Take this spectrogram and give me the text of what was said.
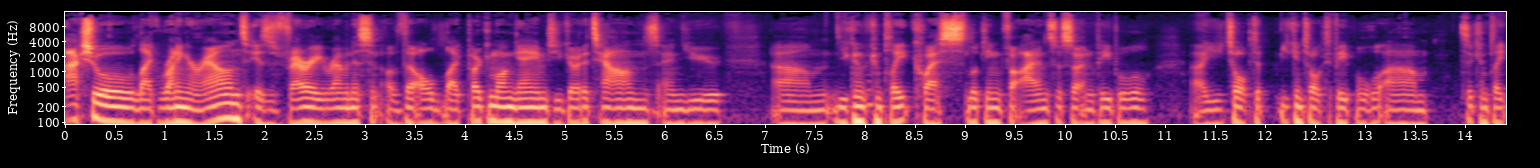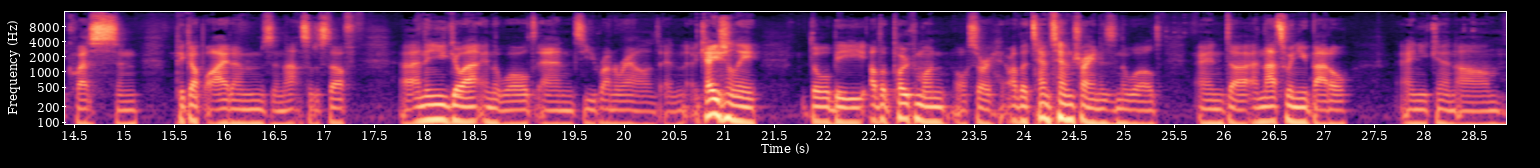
actual like running around is very reminiscent of the old like Pokemon games. You go to towns and you um, you can complete quests looking for items for certain people. Uh, you talk to you can talk to people um, to complete quests and pick up items and that sort of stuff. Uh, and then you go out in the world and you run around. And occasionally there will be other Pokemon, or sorry, other Temtem trainers in the world, and uh, and that's when you battle. And you can um,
